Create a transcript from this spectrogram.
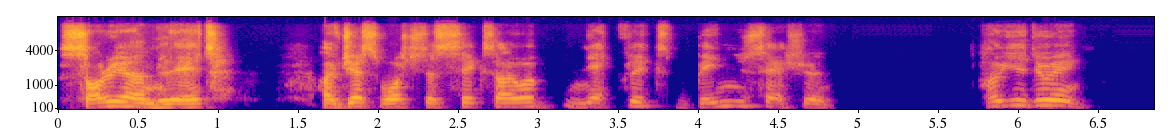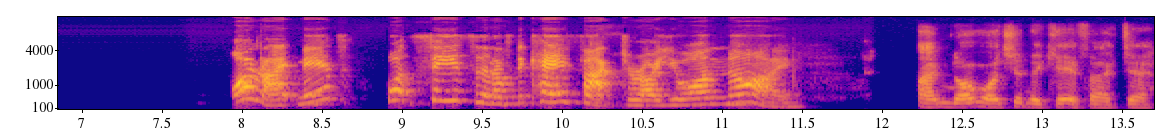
Sorry I'm late. I've just watched a six hour Netflix binge session. How are you doing? All right, mate. What season of the K Factor are you on now? I'm not watching the K Factor.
